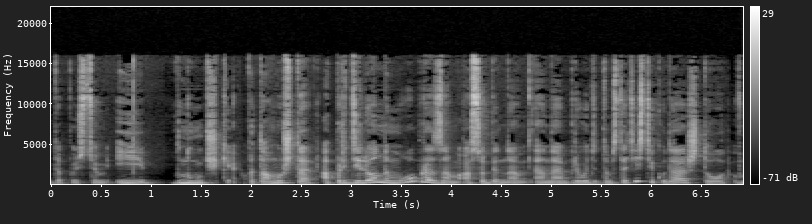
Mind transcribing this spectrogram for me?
допустим, и внучки, потому что определенным образом, особенно она приводит там статистику, да, что в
